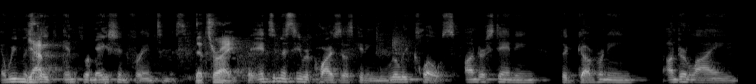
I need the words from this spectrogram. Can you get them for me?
And we mistake yep. information for intimacy. That's right. The intimacy requires us getting really close, understanding the governing underlying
